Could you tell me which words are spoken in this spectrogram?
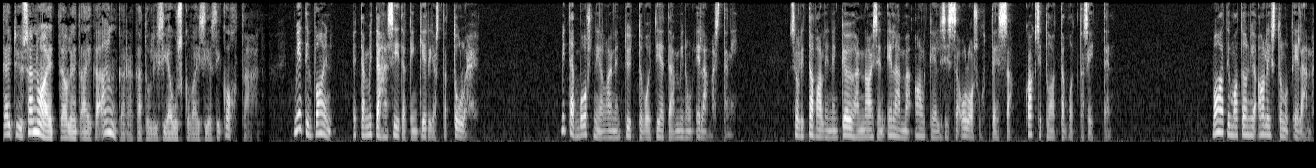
Täytyy sanoa, että olet aika ankara katolisia uskovaisiasi kohtaan. Mietin vain, että mitä hän siitäkin kirjasta tulee. Mitä bosnialainen tyttö voi tietää minun elämästäni? Se oli tavallinen köyhän naisen elämä alkeellisissa olosuhteissa 2000 vuotta sitten. Vaatimaton ja alistunut elämä.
